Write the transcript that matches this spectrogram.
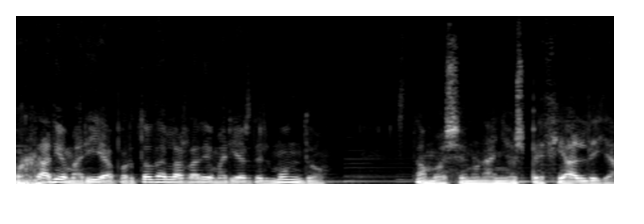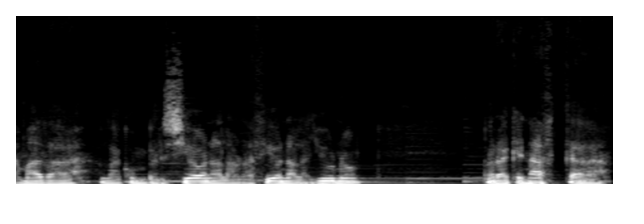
por Radio María, por todas las Radio Marías del mundo. Estamos en un año especial de llamada a la conversión, a la oración, al ayuno, para que nazca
